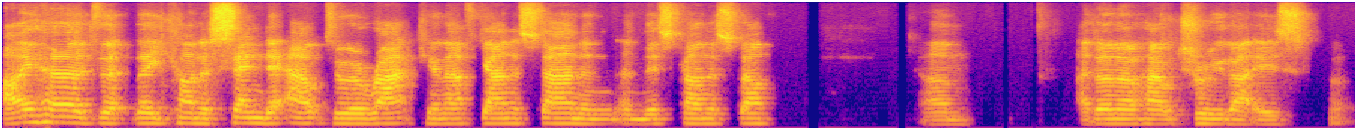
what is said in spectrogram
I heard that they kind of send it out to Iraq and Afghanistan and, and this kind of stuff. Um, I don't know how true that is. But...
